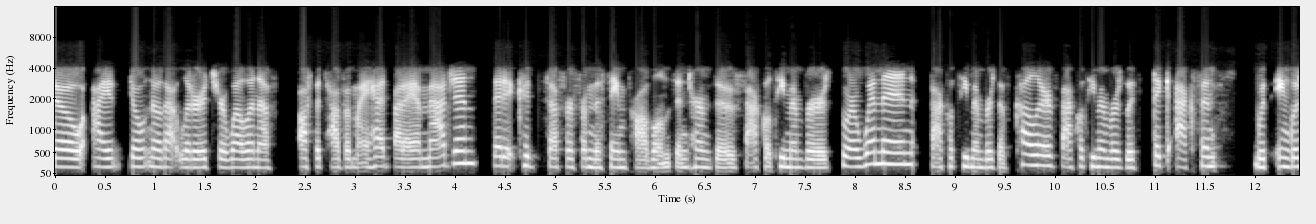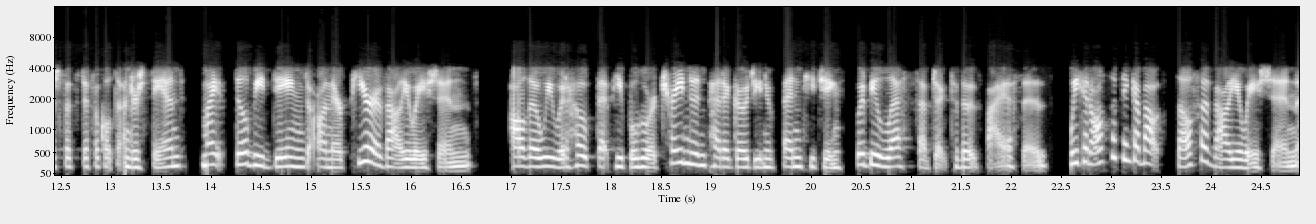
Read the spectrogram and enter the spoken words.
So I don't know that literature well enough off the top of my head, but I imagine that it could suffer from the same problems in terms of faculty members who are women, faculty members of color, faculty members with thick accents with English that's difficult to understand might still be dinged on their peer evaluations although we would hope that people who are trained in pedagogy and who've been teaching would be less subject to those biases. We can also think about self evaluation.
